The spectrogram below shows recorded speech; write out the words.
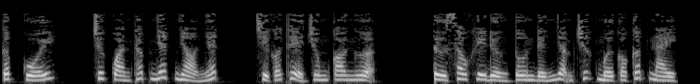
Cấp cuối, chức quan thấp nhất nhỏ nhất, chỉ có thể trông coi ngựa. Từ sau khi đường tôn đến nhậm chức mới có cấp này,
